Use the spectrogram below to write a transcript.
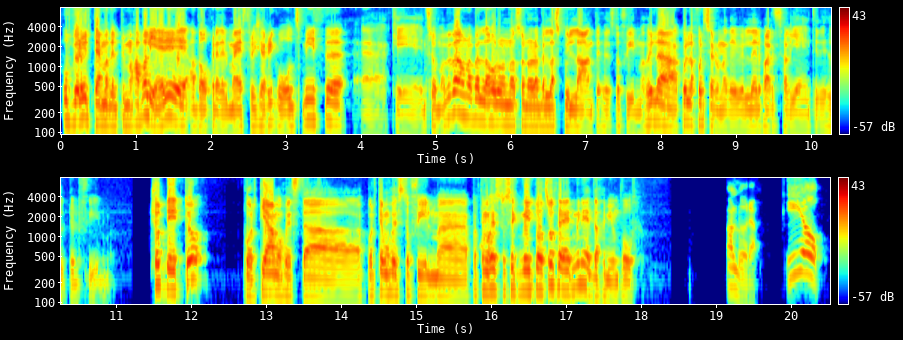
ovvero il tema del primo Cavaliere ad opera del maestro Jerry Goldsmith, eh, che insomma aveva una bella colonna sonora bella squillante questo film, quella, quella forse era una delle, delle parti salienti di tutto il film. Ci ho detto, portiamo, questa, portiamo questo film, portiamo questo segmento al suo termine e datemi un voto. Allora, io...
